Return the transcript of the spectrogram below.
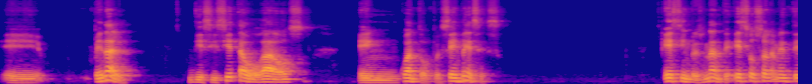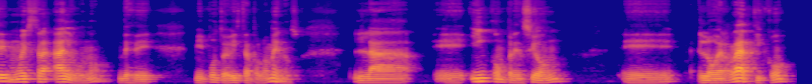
eh, penal. 17 abogados en cuánto? Pues seis meses. Es impresionante. Eso solamente muestra algo, ¿no? Desde mi punto de vista, por lo menos. La eh, incomprensión, eh, lo errático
